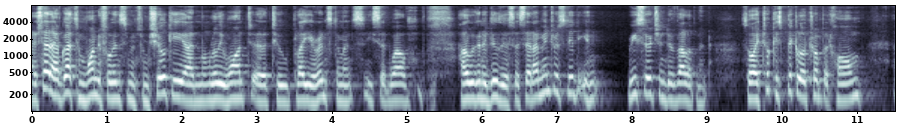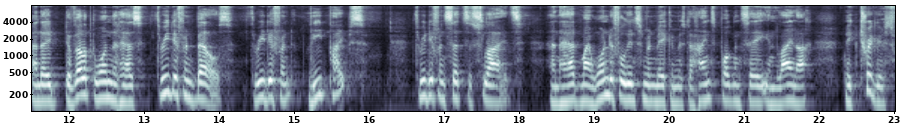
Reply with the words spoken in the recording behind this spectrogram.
I said, I've got some wonderful instruments from Schilke. I really want uh, to play your instruments. He said, well, how are we going to do this? I said, I'm interested in research and development. So I took his piccolo trumpet home and I developed one that has three different bells, three different lead pipes, three different sets of slides. And had my wonderful instrument maker, Mr. Heinz Poggensee in Leinach, make triggers,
